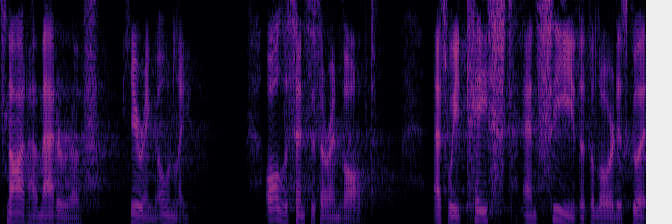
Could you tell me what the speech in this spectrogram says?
It's not a matter of hearing only, all the senses are involved as we taste and see that the Lord is good.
